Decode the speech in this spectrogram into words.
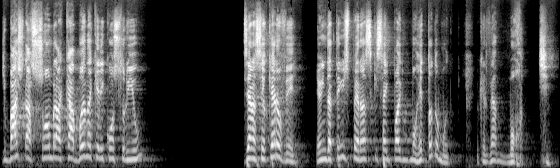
debaixo da sombra, a cabana que ele construiu, dizendo assim: Eu quero ver. Eu ainda tenho esperança que isso aí pode morrer todo mundo. Eu quero ver a morte.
